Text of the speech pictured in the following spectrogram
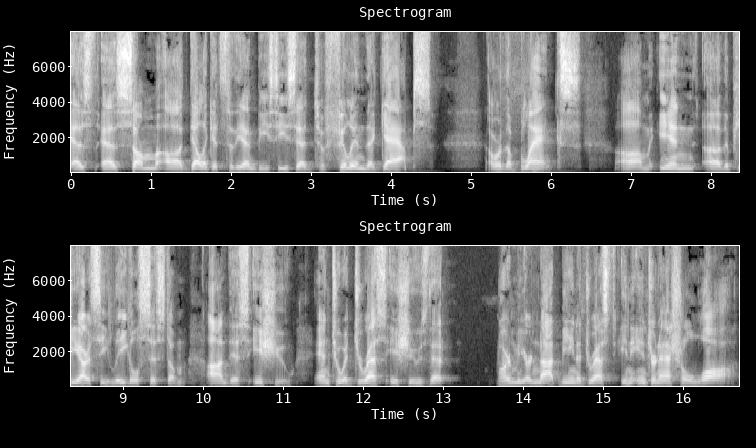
as, as some uh, delegates to the NPC said, to fill in the gaps or the blanks um, in uh, the PRC legal system on this issue and to address issues that, pardon me, are not being addressed in international law.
